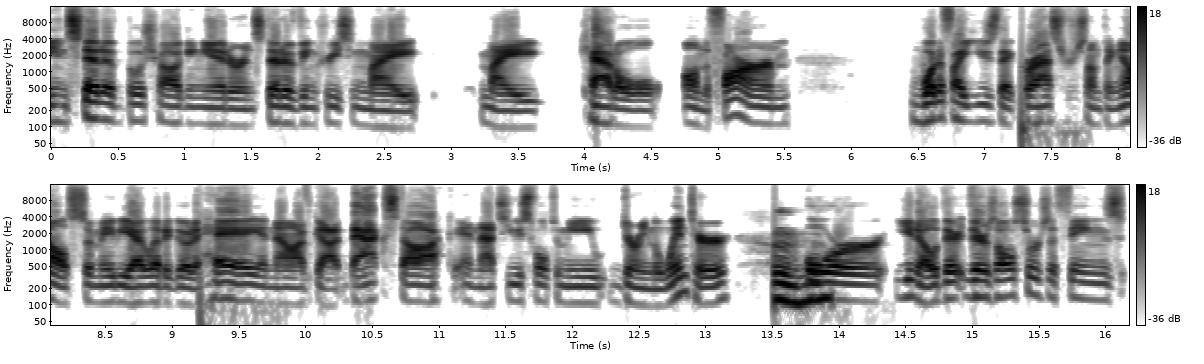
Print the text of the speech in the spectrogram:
instead of bush hogging it or instead of increasing my my cattle on the farm what if I use that grass for something else? So maybe I let it go to hay and now I've got backstock and that's useful to me during the winter. Mm-hmm. Or, you know, there, there's all sorts of things,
